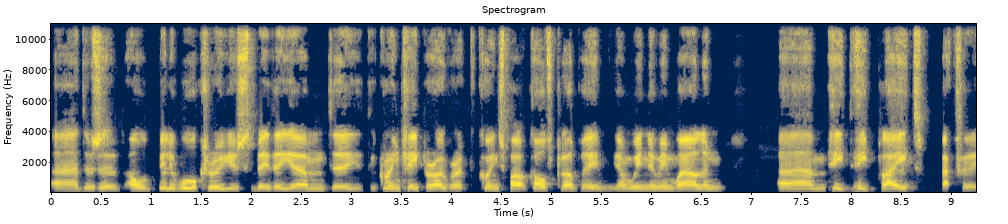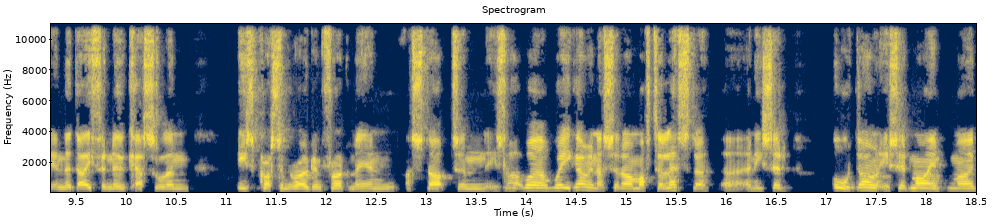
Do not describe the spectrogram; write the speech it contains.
uh, there was an old Billy Walker who used to be the um, the, the greenkeeper over at Queen's Park Golf Club. He, you know, we knew him well, and um, he he played back for, in the day for Newcastle, and he's crossing the road in front of me and I stopped and he's like, well, where are you going? I said, oh, I'm off to Leicester. Uh, and he said, oh, don't. He said, my, my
